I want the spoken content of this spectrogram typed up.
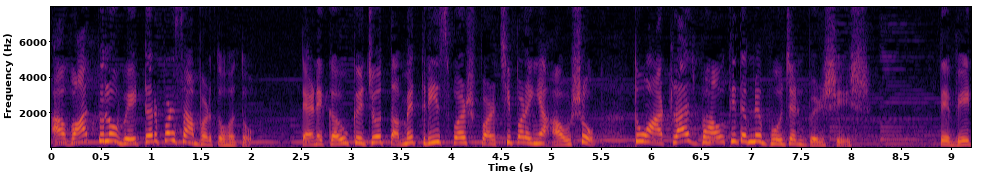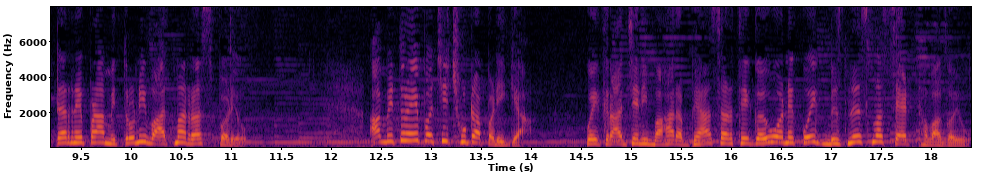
આ વાત પેલો વેટર પણ સાંભળતો હતો. તેણે કહ્યું કે જો તમે ત્રીસ વર્ષ પછી પણ અહીંયા આવશો, તો હું આટલા જ ભાવથી તમને ભોજન પીરસીશ તે વેટરને પણ આ મિત્રોની વાતમાં રસ પડ્યો. આ મિત્રો એ પછી છૂટા પડી ગયા. કોઈક રાજ્યની બહાર અભ્યાસ અર્થે ગયું અને કોઈક બિઝનેસમાં સેટ થવા ગયું.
